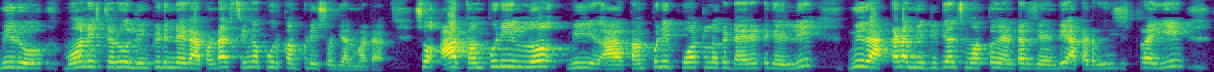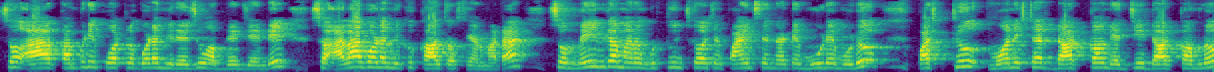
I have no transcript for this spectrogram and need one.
మీరు మోనిస్టరు లింక్డ్ఇన్నే కాకుండా సింగపూర్ కంపెనీస్ ఉంటాయి అనమాట సో ఆ కంపెనీల్లో మీ ఆ కంపెనీ పోర్టల్లోకి డైరెక్ట్గా వెళ్ళి మీరు అక్కడ మీ డీటెయిల్స్ మొత్తం ఎంటర్ చేయండి. అక్కడ రిజిస్టర్ అయ్యి సో ఆ కంపెనీ పోర్టల్ కూడా మీ రెజ్యూమ్ అప్డేట్ చేయండి. సో అలా కూడా మీకు కాల్స్ వస్తాయి అనమాట సో మెయిన్గా మనం గుర్తుంచుకోవాల్సిన పాయింట్స్ ఏంటంటే మూడే మూడు. First monster dot com SG dot కామ్లో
